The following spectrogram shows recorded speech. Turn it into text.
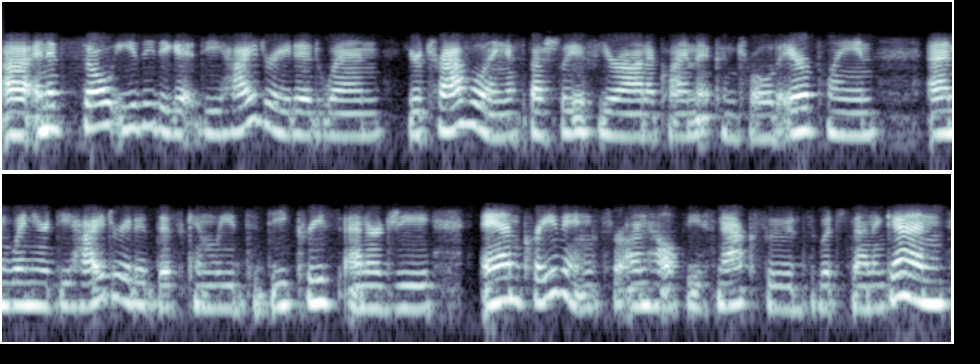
uh, and it's so easy to get dehydrated when you're traveling, especially if you're on a climate-controlled airplane. And when you're dehydrated, this can lead to decreased energy and cravings for unhealthy snack foods, which then again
